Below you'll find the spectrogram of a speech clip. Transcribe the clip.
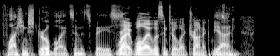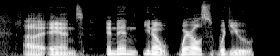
flashing strobe lights in its face. Right. Well, I listen to electronic Yeah. music. Uh, and and then you know where else would you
